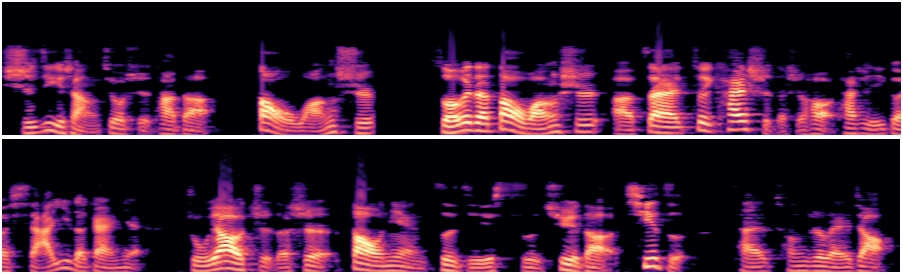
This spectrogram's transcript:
实际上就是他的悼亡诗。所谓的悼亡诗啊，在最开始的时候，它是一个狭义的概念，主要指的是悼念自己死去的妻子，才称之为叫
